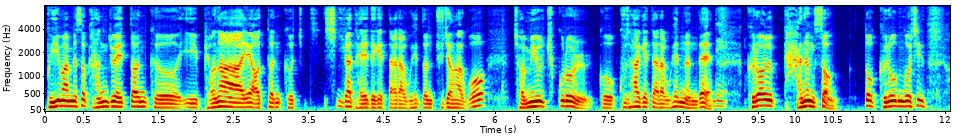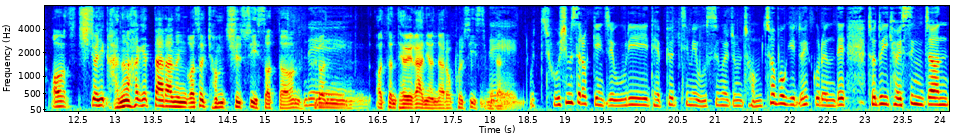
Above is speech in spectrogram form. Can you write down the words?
부임하면서 강조했던 그 이 변화의 어떤 그 시기가 돼야 되겠다라고 했던 주장하고 점유율 축구를 그 구사하겠다라고 했는데 네. 그럴 가능성 또 그런 것이 어, 시전이 가능하겠다라는 것을 점칠 수 있었던 네. 그런 어떤 대회가 아니었나라고 볼수 있습니다. 네. 뭐 조심스럽게 이제 우리 대표팀의 우승을 좀 점쳐보기도 했고 그러는데 저도 이 결승전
